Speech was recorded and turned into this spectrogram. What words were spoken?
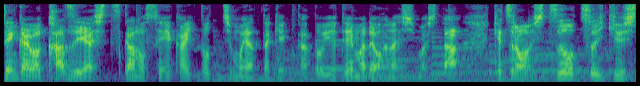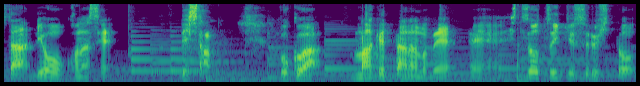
前回は数や質かの正解どっちもやった結果というテーマでお話ししました。結論質を追求した量をこなせでした。僕はマーケッターなので、えー、質を追求する人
